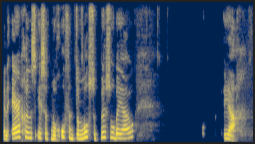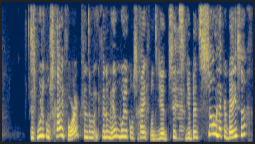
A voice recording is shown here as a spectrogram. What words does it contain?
En ergens is het nog of een te losse puzzel bij jou. Ja, het is moeilijk omschrijven hoor. Ik vind hem, ik vind hem heel moeilijk omschrijven, want je, zit, je bent zo lekker bezig.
